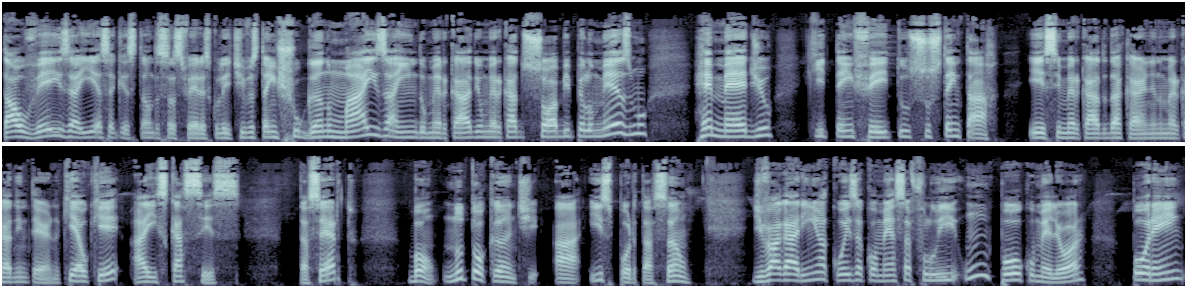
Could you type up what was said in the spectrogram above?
Talvez aí essa questão dessas férias coletivas está enxugando mais ainda o mercado e o mercado sobe pelo mesmo remédio que tem feito sustentar esse mercado da carne no mercado interno, que é o que? A escassez. Tá certo? Bom, no tocante à exportação, devagarinho a coisa começa a fluir um pouco melhor, porém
